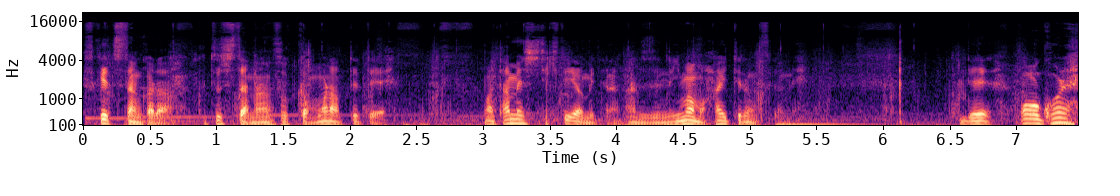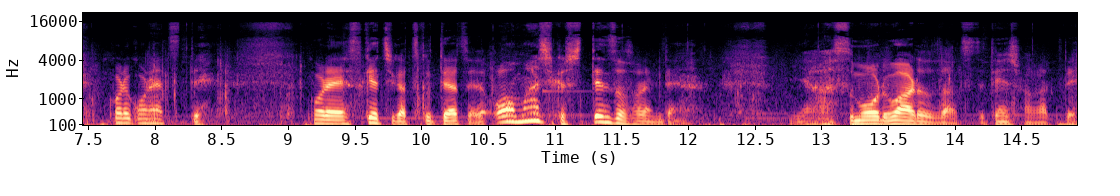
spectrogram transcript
スケッチさんから靴下何足かもらってて、まあ、試してきてよみたいな感じでね今も履いてるんですよね。で「おおこれこれこれ」っつってこれスケッチが作ったやつで「おマジか知ってんぞそれ」みたいな。いやスモールワールドだっつってテンション上がって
